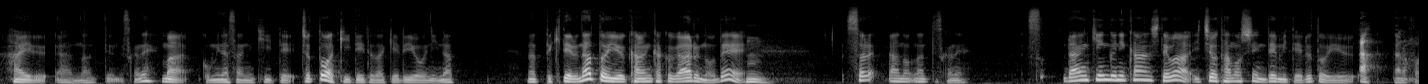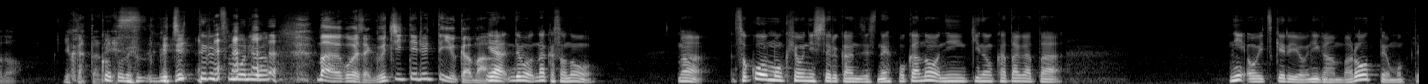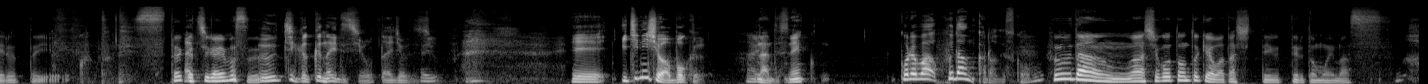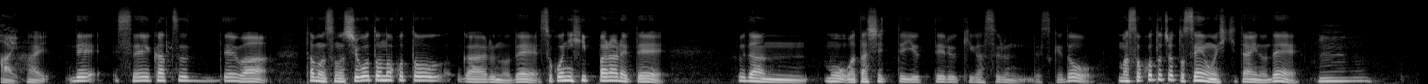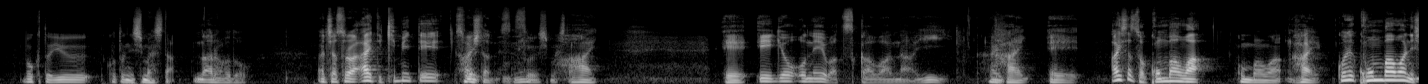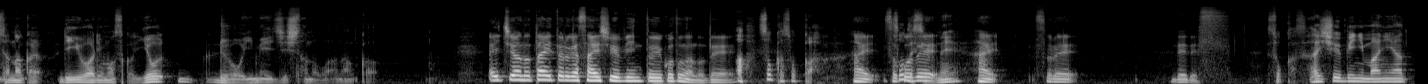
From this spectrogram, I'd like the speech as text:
入るあなんていうんですかね。まあこう皆さんに聞いてちょっとは聞いていただけるようにななってきてるなという感覚があるので、うん。それあのなんていうんですかね。そランキングに関しては一応楽しんで見てるというあなるほど。よかったでことですす。愚痴ってるつもりは。まあごめんなさい。愚痴ってるっていうかまあ。いやでもなんかそのまあそこを目標にしてる感じですね。他の人気の方々に追いつけるように頑張ろうって思ってるということです。なんか違います、うん違くないですよ。大丈夫ですよ、はい。えー一人称は僕はい。なんですね、これは普段からですか？普段は仕事の時は私って言ってると思います。はい。はい、で生活では多分その仕事のことがあるのでそこに引っ張られて普段も私って言ってる気がするんですけど、まあ、そことちょっと線を引きたいのでうん僕ということにしました。なるほど。あじゃあそれはあえて決めてそうしたんですね、はいそうしました。はい。えー営業おねは使わない。はい。えー挨拶はこんばんは。こんばんは。はい。これこんばんはにしたなんか理由ありますか？夜をイメージしたのはなんか。一応あのタイトルが最終便ということなので。あそっかそっか。はい、そこでそうですよね。はい。それでです。そっか最終日に間に合っ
